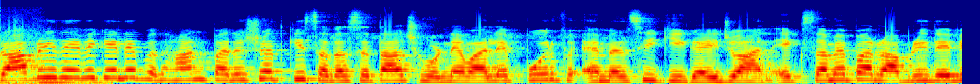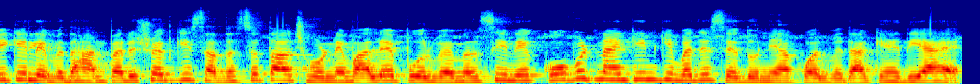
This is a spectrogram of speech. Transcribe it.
राबड़ी देवी के लिए विधान परिषद की सदस्यता छोड़ने वाले पूर्व एमएलसी की गई जान। एक समय पर राबड़ी देवी के लिए विधान परिषद की सदस्यता छोड़ने वाले पूर्व एमएलसी ने कोविड 19 की वजह से दुनिया को अलविदा कह दिया है।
